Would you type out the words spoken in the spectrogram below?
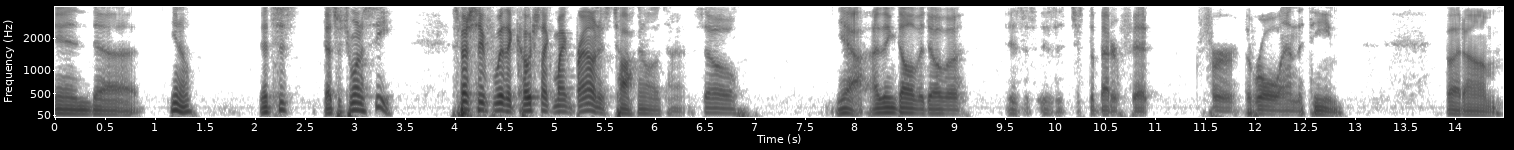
and, uh, you know, that's just, that's what you want to see, especially with a coach like Mike Brown who's talking all the time. So, yeah, I think Dellavedova is, is just a better fit for the role and the team. But, um,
